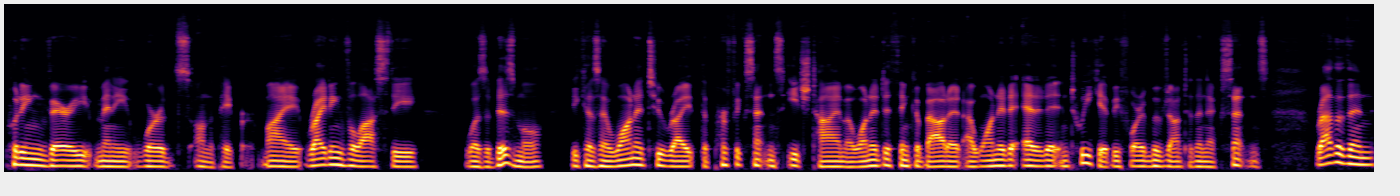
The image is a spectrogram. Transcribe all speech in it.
putting very many words on the paper. My writing velocity was abysmal because I wanted to write the perfect sentence each time. I wanted to think about it. I wanted to edit it and tweak it before I moved on to the next sentence rather than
